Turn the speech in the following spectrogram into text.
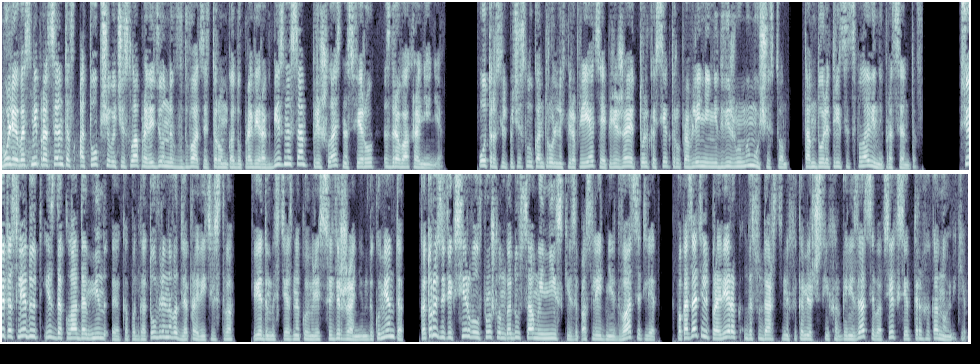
Более 8% от общего числа проведенных в 2022 году проверок бизнеса пришлась на сферу здравоохранения. Отрасль по числу контрольных мероприятий опережает только сектор управления недвижимым имуществом, там доля 30,5%. Все это следует из доклада Минэко, подготовленного для правительства. Ведомости ознакомились с содержанием документа, который зафиксировал в прошлом году самый низкий за последние 20 лет показатель проверок государственных и коммерческих организаций во всех секторах экономики.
